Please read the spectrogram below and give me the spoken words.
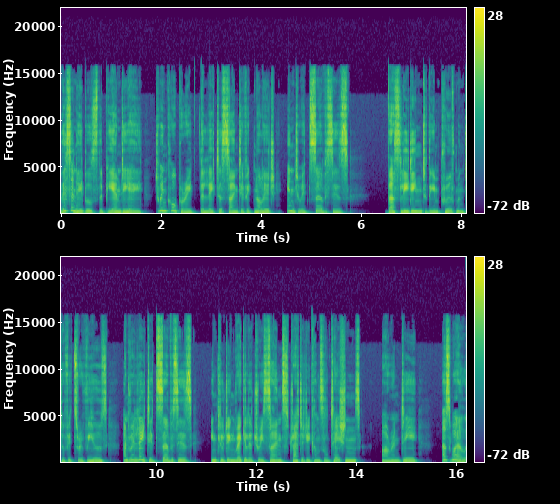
This enables the PMDA to incorporate the latest scientific knowledge into its services thus leading to the improvement of its reviews and related services, including regulatory science strategy consultations, R&D, as well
